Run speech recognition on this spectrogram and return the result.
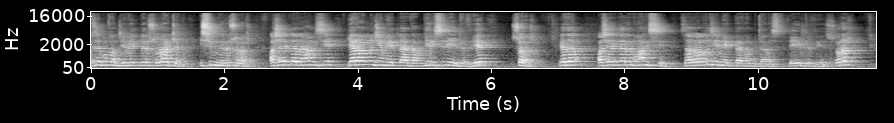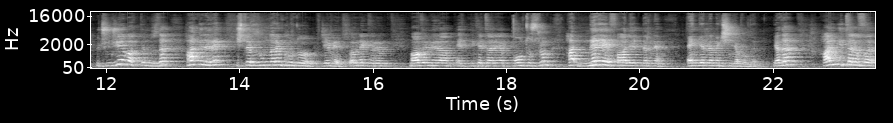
bize buradan cemiyetleri sorarken isimlerini sorar. Aşağıdakilerden hangisi yararlı cemiyetlerden birisi değildir diye sorar. Ya da aşağıdakilerden hangisi zararlı cemiyetlerden bir tanesi değildir diye sorar. Üçüncüye baktığımızda hangileri işte Rumların kurduğu cemiyet, örnek veriyorum Mavi Mira, Etnik Etalya, Pontus Rum nereye faaliyetlerini engellemek için yapıldı? Ya da hangi tarafı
